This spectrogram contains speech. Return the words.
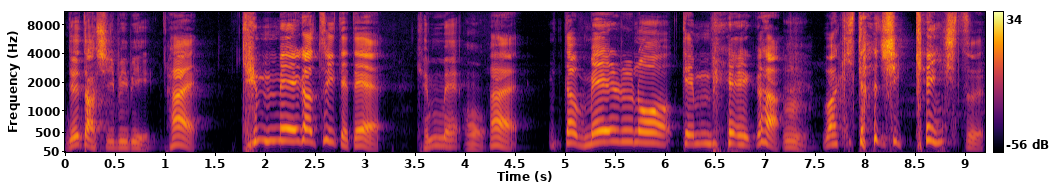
出た CBB はい。件名がついてて。件名？うん。はい多分メールの件名が、うん。脇田実験室。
